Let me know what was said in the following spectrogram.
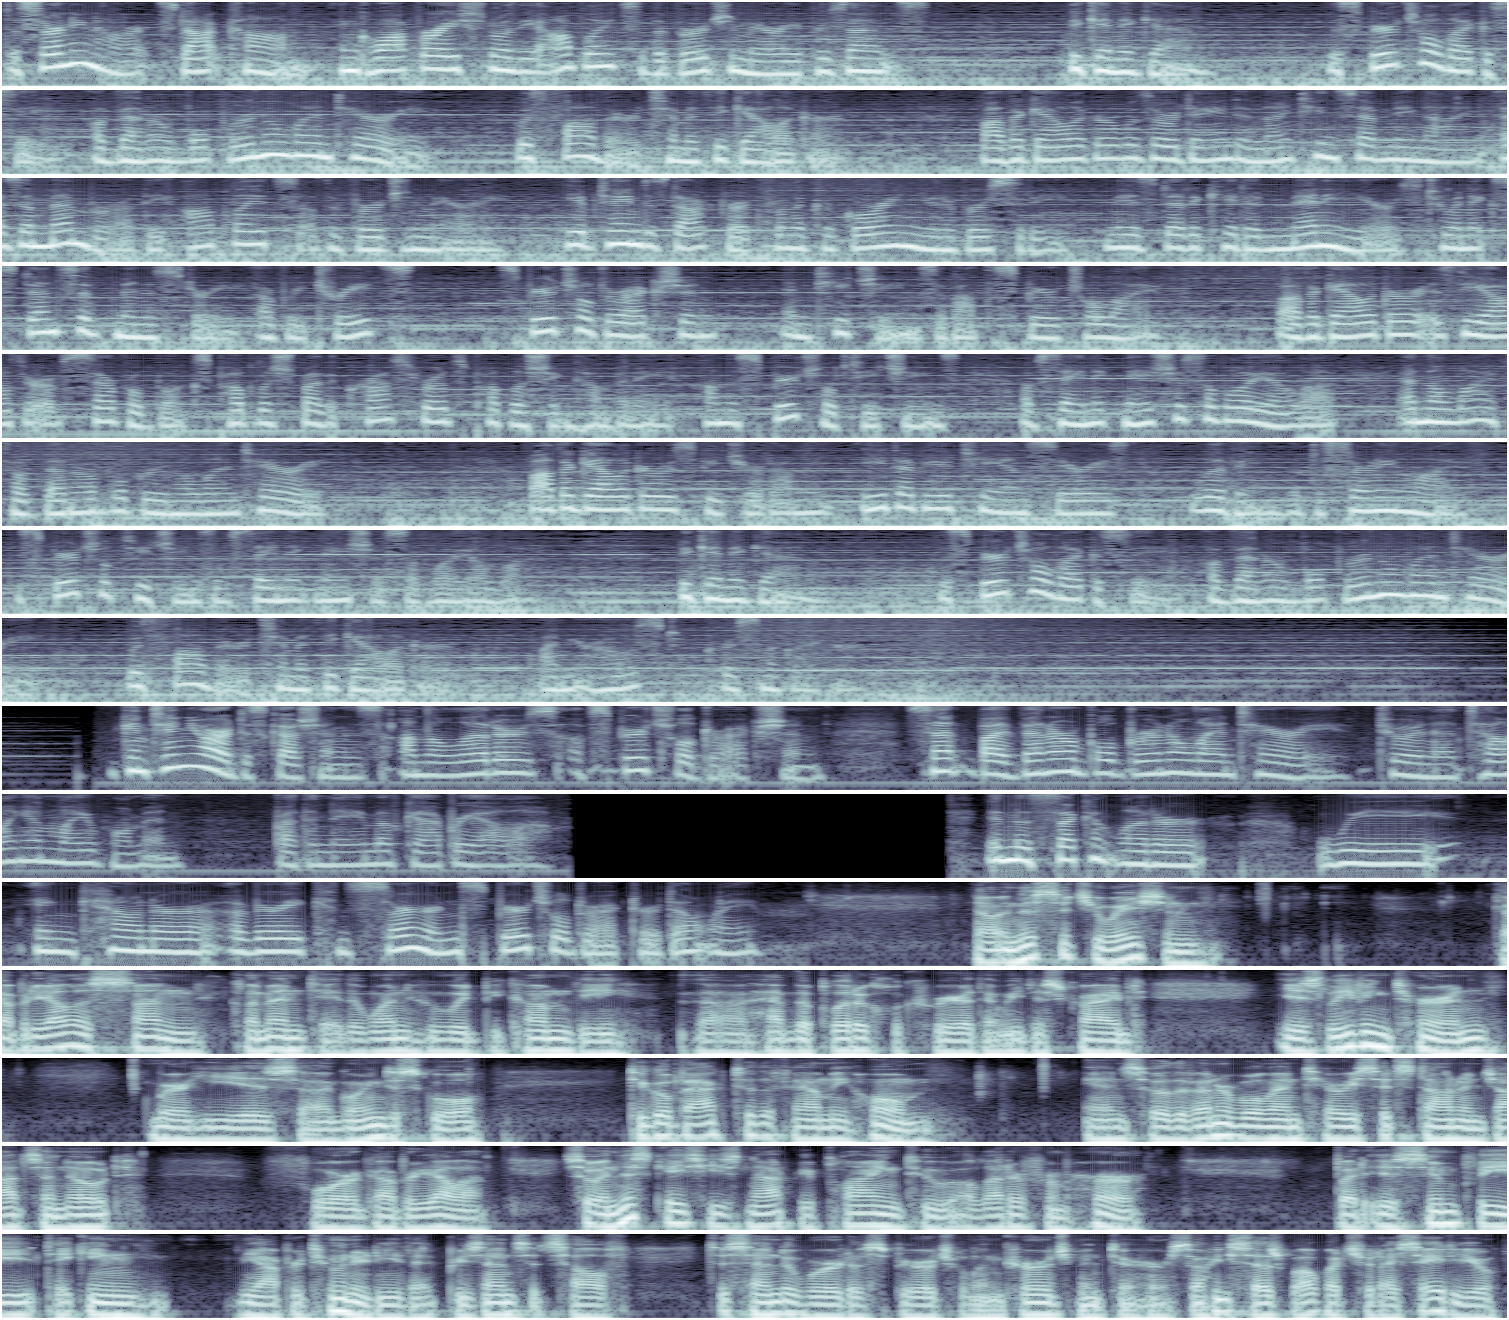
DiscerningHearts.com, in cooperation with the Oblates of the Virgin Mary, presents Begin Again The Spiritual Legacy of Venerable Bruno Lanteri with Father Timothy Gallagher. Father Gallagher was ordained in 1979 as a member of the Oblates of the Virgin Mary. He obtained his doctorate from the Gregorian University, and he has dedicated many years to an extensive ministry of retreats, spiritual direction, and teachings about the spiritual life. Father Gallagher is the author of several books published by the Crossroads Publishing Company on the spiritual teachings of St. Ignatius of Loyola and the life of Venerable Bruno Lanteri. Father Gallagher is featured on the EWTN series Living the Discerning Life, the spiritual teachings of St. Ignatius of Loyola. Begin again. The spiritual legacy of Venerable Bruno Lanteri with Father Timothy Gallagher. I'm your host, Chris McGregor. Continue our discussions on the letters of spiritual direction sent by Venerable Bruno Lanteri to an Italian laywoman by the name of Gabriella. In the second letter, we encounter a very concerned spiritual director, don't we? Now, in this situation, Gabriella's son, Clemente, the one who would become the, the have the political career that we described, is leaving Turin where he is uh, going to school, to go back to the family home. And so the Venerable Lanteri sits down and jots a note for Gabriella. So in this case, he's not replying to a letter from her, but is simply taking the opportunity that presents itself to send a word of spiritual encouragement to her. So he says, Well, what should I say to you?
